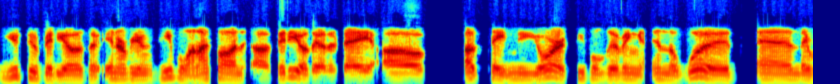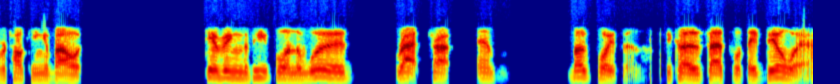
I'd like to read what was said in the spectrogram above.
YouTube videos of interviewing people, and I saw an, a video the other day of upstate New York people living in the woods, and they were talking about giving the people in the woods rat traps and bug poison because that's what they deal with.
